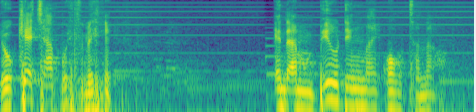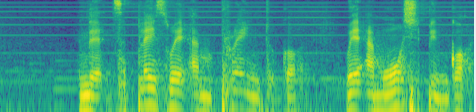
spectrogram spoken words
You catch up with me. and I'm building my altar now. And it's a place where I'm praying to God, where I'm worshiping God,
